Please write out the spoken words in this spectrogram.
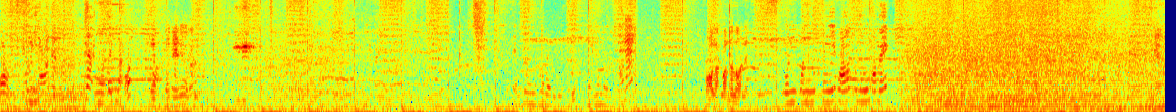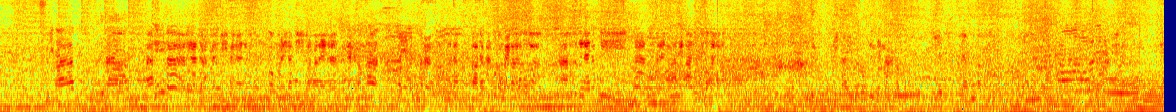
ว่าคุณน้องเนี่ยกักเงินไปไหนวะหลับไปไหนเนี่ยวะเจ็บตัวก็เลยเจ็บตัวเลยนะพร้อมหลับพร้อมตลอดเลยวันวันนี้พร้อมคุณรู้พร้อมไหมสีครับอันนี้มาเนี่ยจากไม่มีคะแนนต้องไปที่อะไรนะแต่คำว่าไม่ทำงานคือทำการทำไปก็คือหาคะแรนที่งานไหนที่งานที่ไหนที่ใครก็คือได้มาครับ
